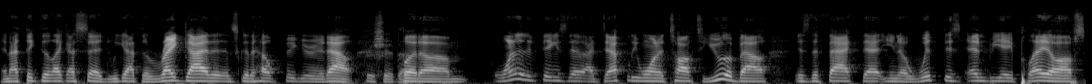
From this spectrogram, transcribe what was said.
and I think that, like I said, we got the right guy that's going to help figure it out. Appreciate that. But um, one of the things that I definitely want to talk to you about is the fact that you know with this NBA playoffs,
